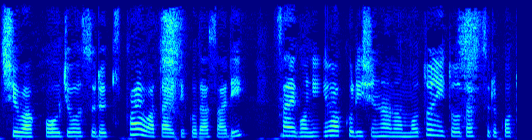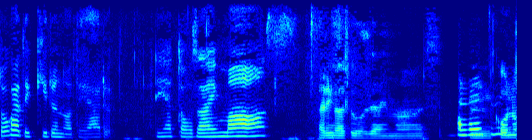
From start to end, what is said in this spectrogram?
主は向上する機会を与えてくださり、最後にはクリシュナのもとに到達することができるのである。ありがとうございます。ありがとうございます。あれうんこの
